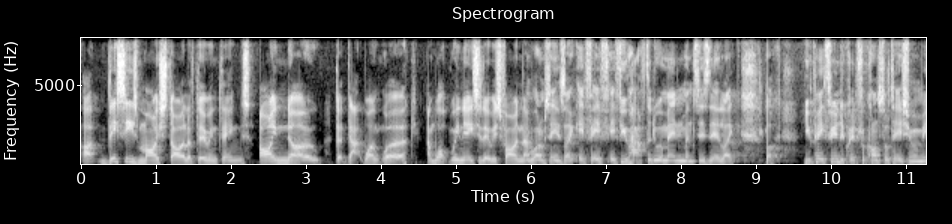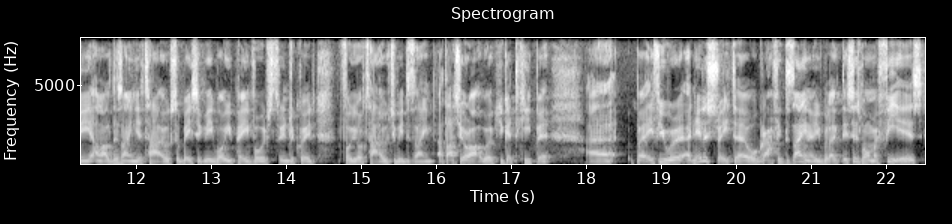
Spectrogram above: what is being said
I, this is my style of doing things. I know that that won't work, and what we need to do is find that. What I'm saying is like if, if if you have to do amendments, is there like look, you pay three hundred quid for consultation with me and I'll design your tattoo. So basically what you're paying for is three hundred quid for your tattoo to be designed. That's your artwork, you get to keep it. Uh, but if you were an illustrator or graphic designer, you'd be like, This is what my fee is.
